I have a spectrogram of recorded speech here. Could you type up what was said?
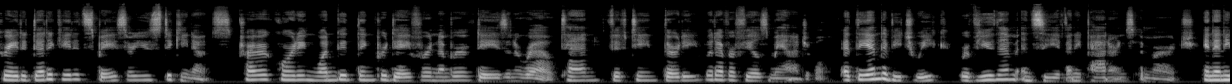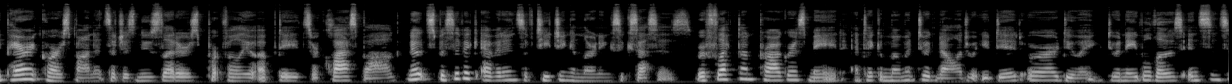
Create a dedicated space or use sticky notes. Try recording one good thing per day for a number of days in a row 10, 15, 30, whatever feels manageable. At the end of each week, review them and see if any patterns emerge. In any parent correspondence, such as newsletters, portfolio updates, or class blog, note specific evidence of teaching and learning successes. Reflect on progress made and take a moment to acknowledge what you did or are doing to enable those instances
